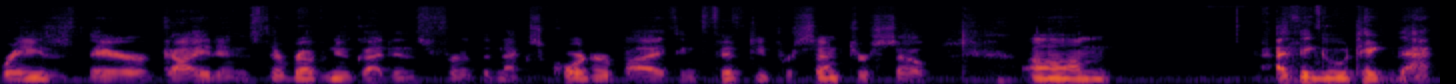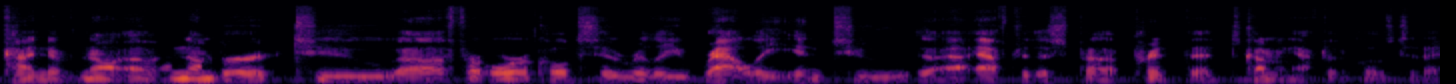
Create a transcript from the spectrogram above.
raised their guidance, their revenue guidance for the next quarter by, I think, 50% or so. Um, I think it would take that kind of no, uh, number to uh, for Oracle to really rally into uh, after this print that's coming after the close today.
